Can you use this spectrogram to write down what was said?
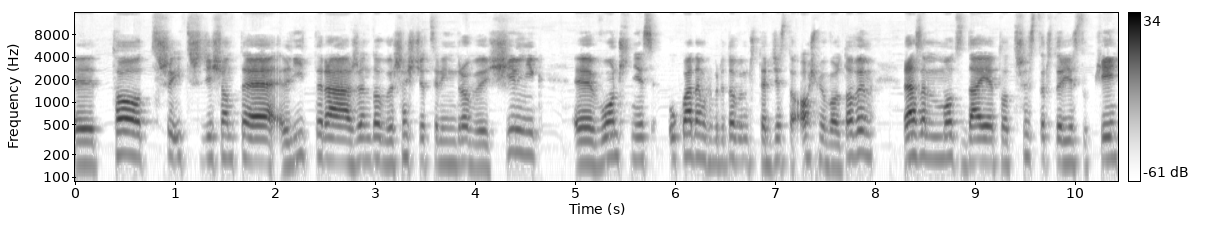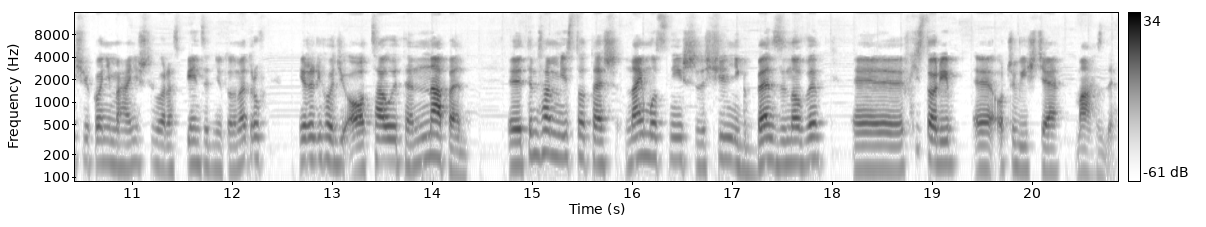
y, to 3,3 litra rzędowy sześciocylindrowy silnik, włącznie z układem hybrydowym 48V. Razem moc daje to 345 koni mechanicznych oraz 500 Nm, jeżeli chodzi o cały ten napęd. Y, Tym samym jest to też najmocniejszy silnik benzynowy y, w historii y, oczywiście Mazdy.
